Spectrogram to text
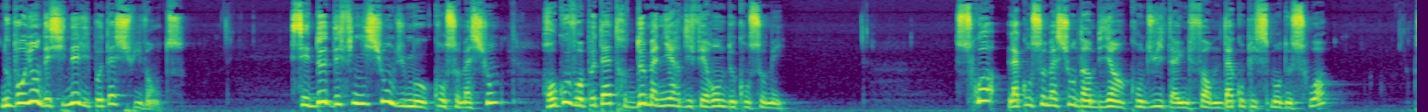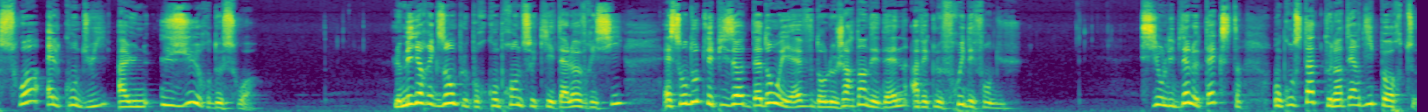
Nous pourrions dessiner l'hypothèse suivante. Ces deux définitions du mot consommation recouvrent peut-être deux manières différentes de consommer. Soit la consommation d'un bien conduit à une forme d'accomplissement de soi, soit elle conduit à une usure de soi. Le meilleur exemple pour comprendre ce qui est à l'œuvre ici est sans doute l'épisode d'Adam et Ève dans le Jardin d'Éden avec le fruit défendu. Si on lit bien le texte, on constate que l'interdit porte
